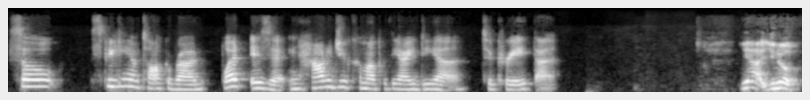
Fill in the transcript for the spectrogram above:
so, speaking of Talk Abroad, what is it, and how did you come up with the idea to create that? Yeah, you know,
